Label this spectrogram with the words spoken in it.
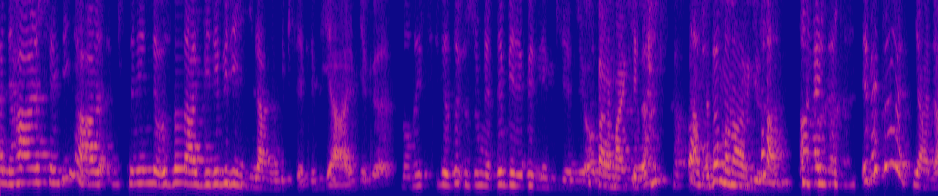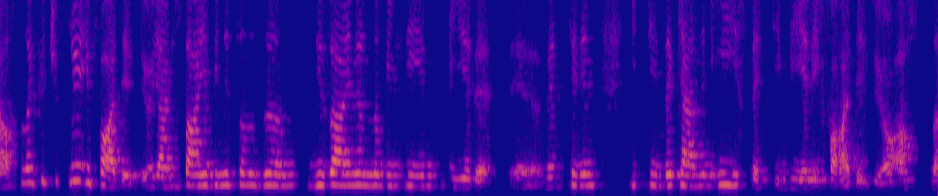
Hani her şey değil, her, seninle özel birebir ilgilendikleri bir yer gibi. Dolayısıyla da üzümle de birebir ilgileniyor. Süpermarket ya da manav gibi. Aynen. Evet evet yani aslında küçüklüğü ifade ediyor. Yani sahibini tanıdığın, dizaynerını bildiğin bir yeri e, ve senin gittiğinde kendini iyi hissettiğin bir yeri ifade ediyor aslında.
